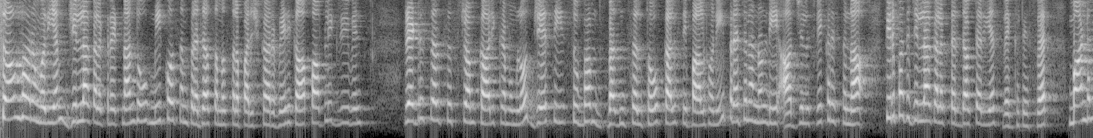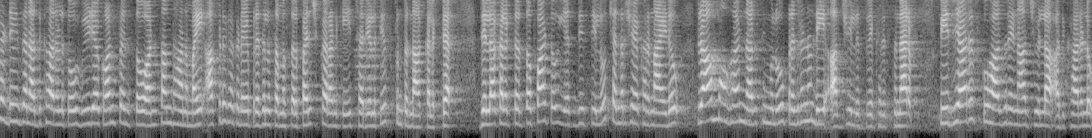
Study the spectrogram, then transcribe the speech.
సోమవారం ఉదయం జిల్లా కలెక్టరేట్ నందు మీకోసం ప్రజా సమస్యల పరిష్కార వేదిక పబ్లిక్ గ్రీవెన్స్ రెడ్రిసల్ సిస్టమ్ కార్యక్రమంలో జేసీ శుభం బన్సల్తో కలిసి పాల్గొని ప్రజల నుండి అర్జీలు స్వీకరిస్తున్న తిరుపతి జిల్లా కలెక్టర్ డాక్టర్ ఎస్ వెంకటేశ్వర్ మండల డివిజన్ అధికారులతో వీడియో కాన్ఫరెన్స్తో అనుసంధానమై అక్కడికక్కడే ప్రజల సమస్యల పరిష్కారానికి చర్యలు తీసుకుంటున్న కలెక్టర్. జిల్లా కలెక్టర్తో పాటు ఎస్డీసీలు చంద్రశేఖర్ నాయుడు రామ్మోహన్ నరసింహులు ప్రజల నుండి అర్జీలు స్వీకరిస్తున్నారు. పీజీఆర్ఎస్కు హాజరైన జిల్లా అధికారులు.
